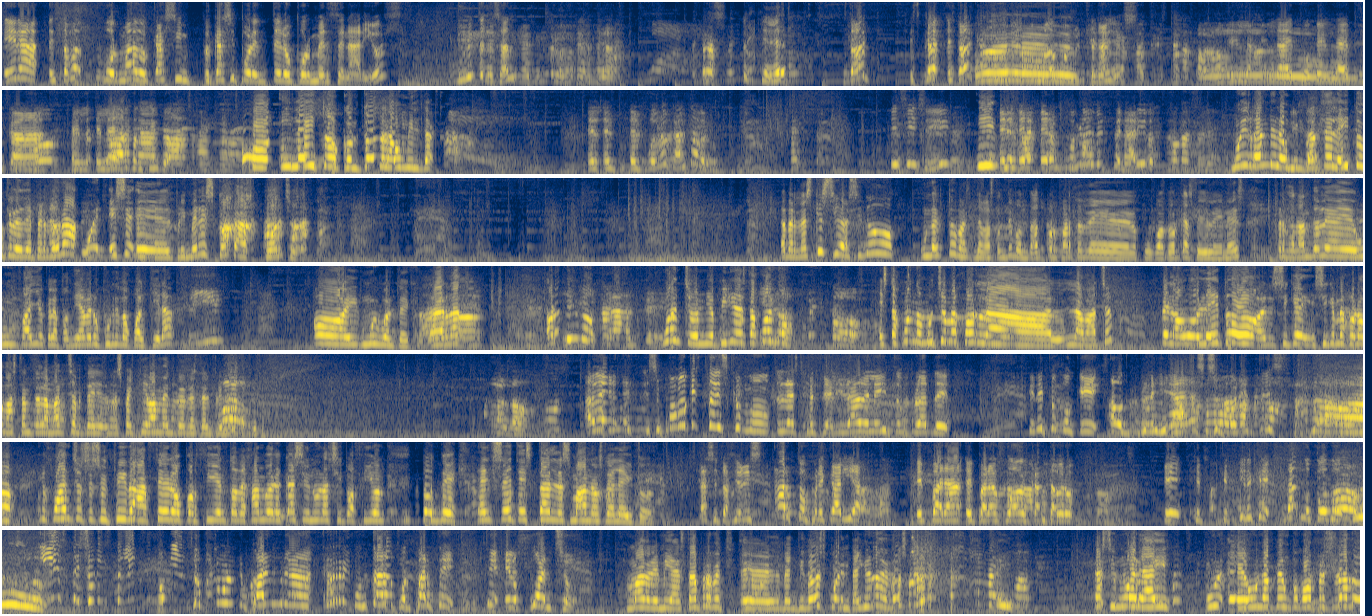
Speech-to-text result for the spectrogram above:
era, estaba formado casi, casi por entero por mercenarios? Muy interesante. ¿Qué? Estaba, esca- estaba casi formado por mercenarios. En la, en la época, en la época, en la, en la edad antigua. Oh, y Leito con toda la humildad. El, el, el pueblo cántabro. Sí, sí, sí. Y- Era, era- era un pueblo de mercenarios. Muy grande la humildad de Leito que le perdona ué, ese, eh, el primer stock a Juancho. La verdad es que sí, ha sido un acto de bastante bondad por parte del jugador castellonés, perdonándole un fallo que le podría haber ocurrido a cualquiera. ¡Ay, muy buen tech! La verdad, ahora mismo, Juancho, en mi opinión, está jugando está jugando mucho mejor la, la matchup, pero Leto sí que, sí que mejoró bastante la matchup respectivamente desde el primer. A ver, eh, supongo que esto es como la especialidad de Leighton Pratt de. Tiene como que outplayar a sus oponentes. ¡No! Y Juancho se suicida a 0%, dejándole casi en una situación donde el set está en las manos de Leito. La situación es harto precaria eh, para, eh, para el jugador cántabro. Que, que- que tiene que darlo todo. Y este es un excelente comienzo para, un- para una remontada por parte de el Juancho. Madre mía, está eh, 22, 41 de 2. ¡Ay! Casi muere ahí. Un, eh, un AP un poco apresurado.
